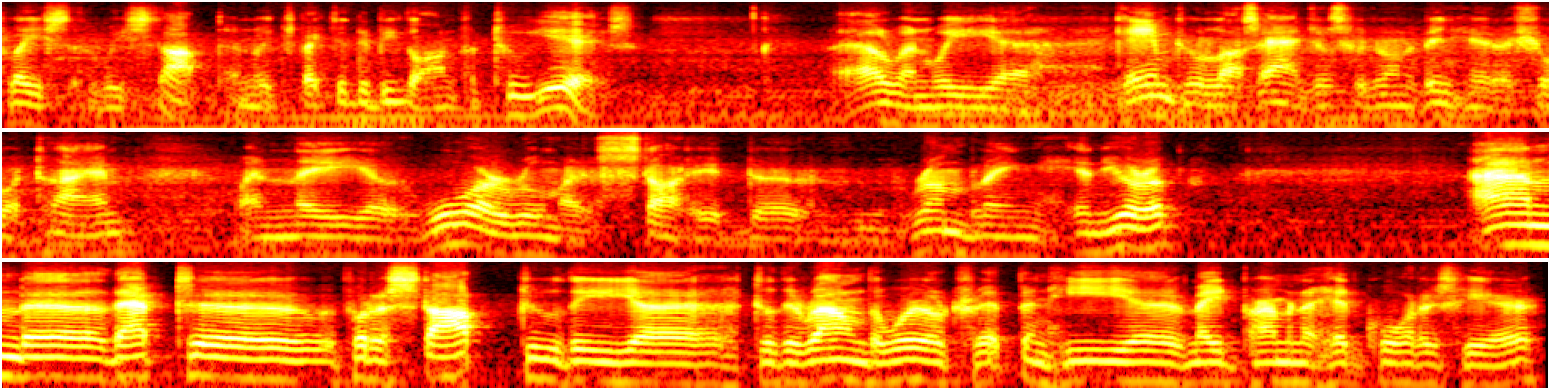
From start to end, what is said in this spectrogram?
place that we stopped, and we expected to be gone for two years. Well, when we uh, came to Los Angeles, we'd only been here a short time, when the uh, war rumors started uh, rumbling in Europe, and uh, that uh, put a stop to the uh, to the round the world trip, and he made permanent headquarters here.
